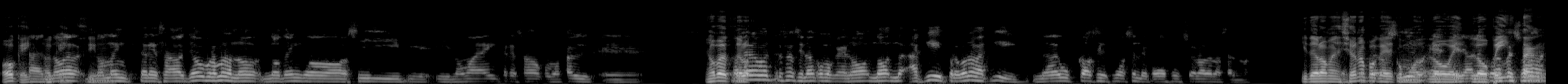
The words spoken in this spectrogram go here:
Ok, O sea, ok, no, sí, no me ha interesado, yo por lo menos no, no tengo así y, y no me ha interesado como tal. eh, No, pero no te me lo- ha interesado, sino como que no, no, aquí, por lo menos aquí, no he buscado esa información de cómo funciona de las armas. y te lo menciono Este, porque sí, como este, lo, ya lo pintan, persona-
